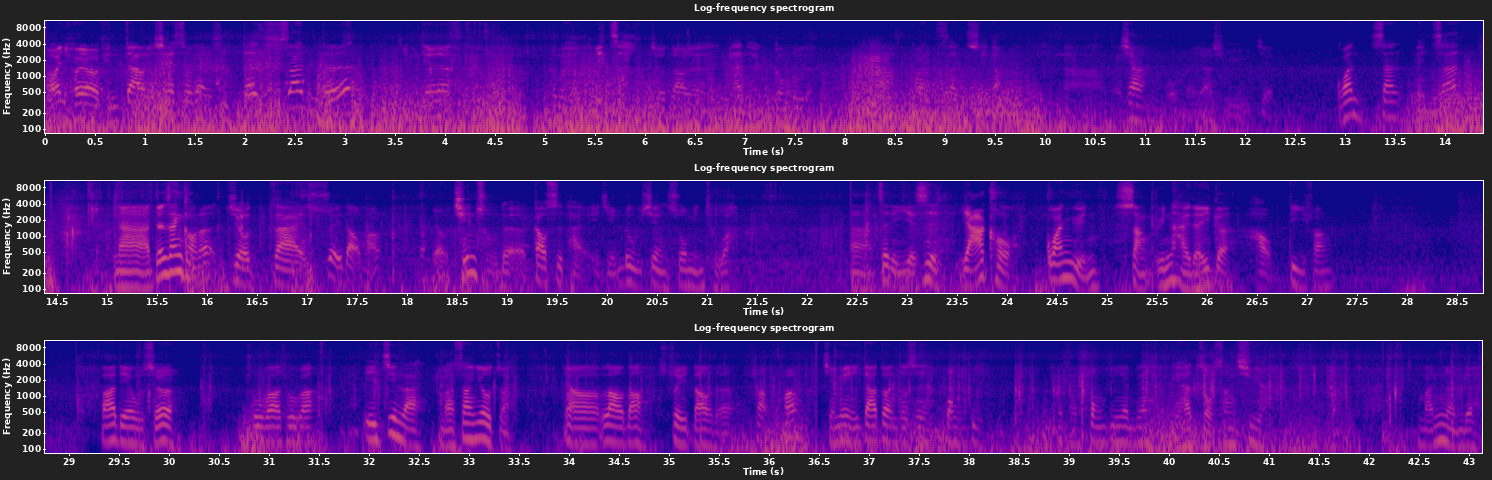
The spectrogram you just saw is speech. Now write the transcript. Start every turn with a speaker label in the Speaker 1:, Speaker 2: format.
Speaker 1: 欢迎回到我频道。你现在收看的是登山人。今天呢，我们一早就到了南横公路的关山隧道。那等一下我们要去见关山岭山。那登山口呢，就在隧道旁，有清楚的告示牌以及路线说明图啊。啊，这里也是垭口观云赏云海的一个好地方。八点五十二，出发出发！一进来马上右转，要绕到隧道的上方，前面一大段都是崩壁，要从崩壁那边给它走上去啊，蛮冷的，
